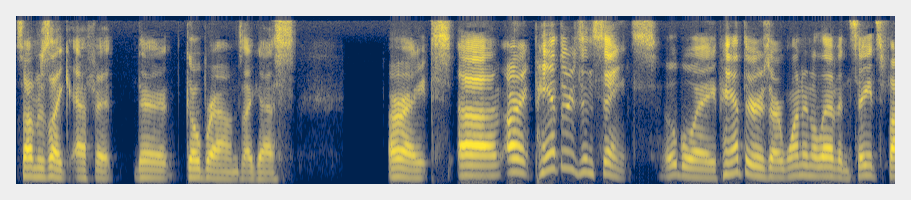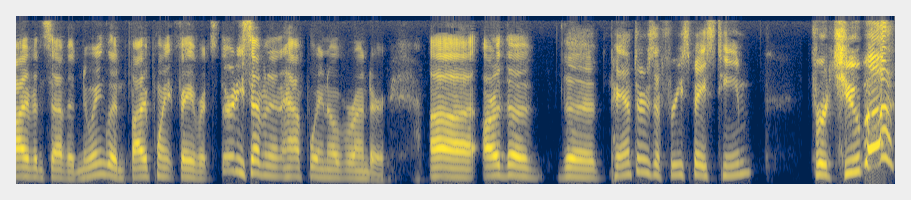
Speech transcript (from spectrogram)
So I'm just like, F it. They're go Browns, I guess. All right. Uh, all right. Panthers and Saints. Oh boy. Panthers are one and eleven. Saints five and seven. New England five point favorites. Thirty-seven and a half point over under. Uh, are the the Panthers a free space team for Chuba?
